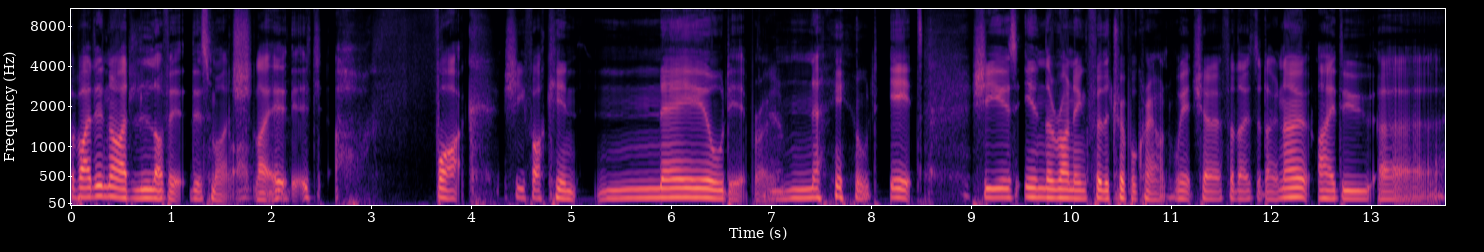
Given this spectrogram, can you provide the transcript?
but I didn't know I'd love it this much. Oh, like it, it oh, fuck, she fucking nailed it, bro. Yeah. Nailed it. She is in the running for the triple crown, which uh, for those that don't know, I do. Uh,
